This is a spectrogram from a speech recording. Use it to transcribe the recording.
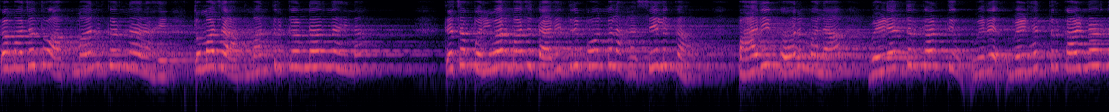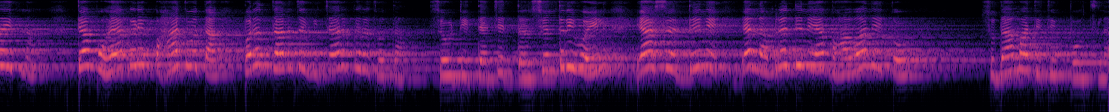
का माझा तो अपमान करणार आहे? तो माझा अपमान तर करणार नाही ना? त्याचा परिवार माझं दारिद्र्य पाहून मला हसेल का? पहारेकर मला वेड्यात तर काढते वेड्या वेड्यात तर काढणार नाहीत ना? त्या पोह्याकडे पाहत होता परत जाण्याचा विचार करत होता. शेवटी त्याचे दर्शन तरी होईल या श्रद्धेने या नम्रतेने या भावाने तो सुदामा तिथे पोचला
